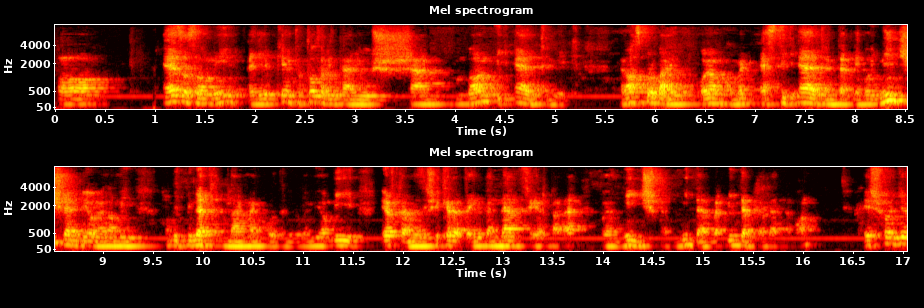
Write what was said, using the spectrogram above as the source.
a, ez az, ami egyébként a totalitáriusságban így eltűnik. Mert azt próbáljuk olyankor meg ezt így eltüntetni, hogy nincs semmi olyan, ami, amit mi ne tudnánk megoldani, vagy ami a mi értelmezési kereteinkben nem fér bele, olyan nincs, mert mindenben, mindenben benne van. És hogy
